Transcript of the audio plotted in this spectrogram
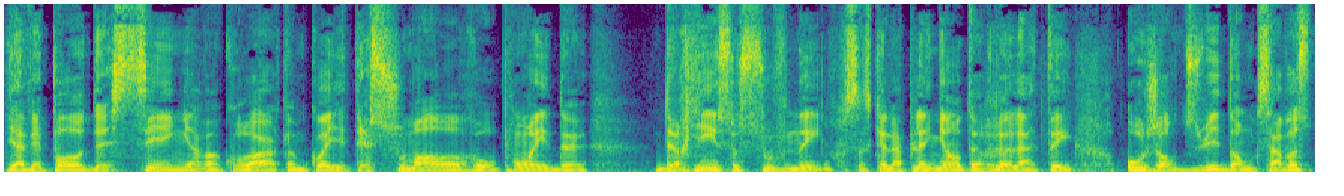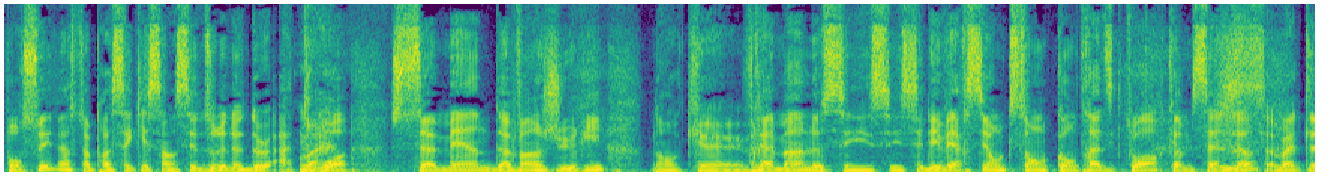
Il n'y avait pas de signe avant-coureur comme quoi il était sous-mort au point de de rien se souvenir. C'est ce que la plaignante a relaté aujourd'hui. Donc, ça va se poursuivre. Hein. C'est un procès qui est censé durer de deux à trois semaines devant jury. Donc, euh, vraiment, là, c'est, c'est, des versions qui sont contradictoires comme celle-là. Ça va être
